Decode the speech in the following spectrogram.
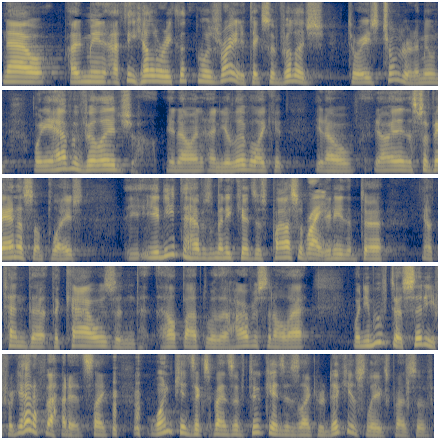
Now, I mean, I think Hillary Clinton was right. It takes a village to raise children. I mean, when you have a village, you know, and, and you live like it, you know, you know, in the savannah someplace, you need to have as many kids as possible. Right. You need them to, you know, tend the, the cows and help out with the harvest and all that. When you move to a city, forget about it. It's like one kid's expensive, two kids is like ridiculously expensive.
